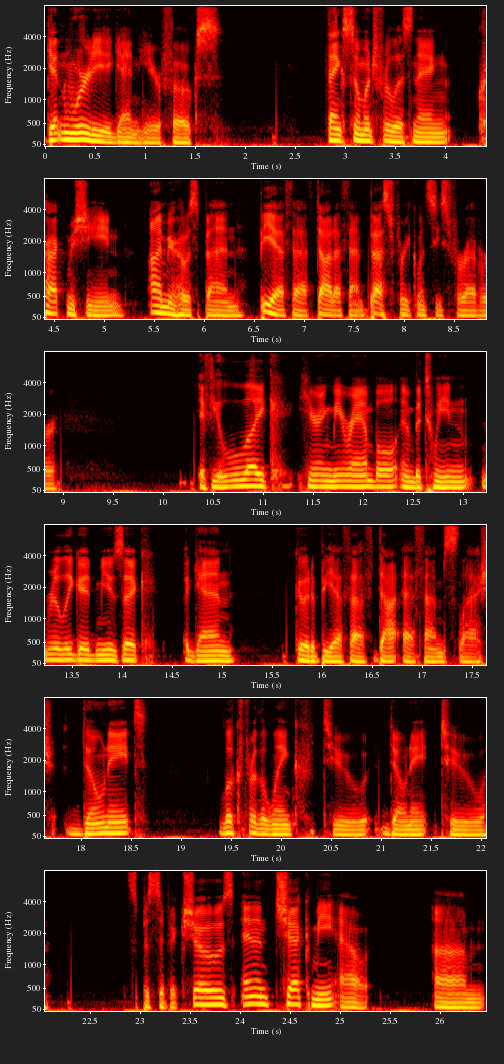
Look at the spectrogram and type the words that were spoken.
getting wordy again here, folks. Thanks so much for listening. Cracked Machine. I'm your host, Ben, BFF.FM, best frequencies forever. If you like hearing me ramble in between really good music, again, go to BFF.FM slash donate. Look for the link to donate to specific shows and check me out. Um,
